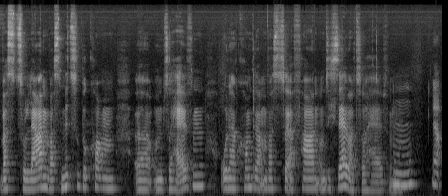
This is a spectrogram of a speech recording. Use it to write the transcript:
was zu lernen, was mitzubekommen, äh, um zu helfen, oder kommt er, um was zu erfahren, um sich selber zu helfen? Ja.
